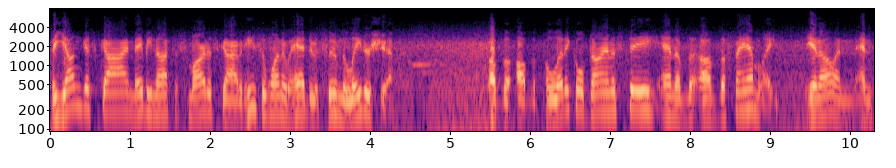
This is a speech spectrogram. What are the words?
the youngest guy, maybe not the smartest guy, but he's the one who had to assume the leadership of the of the political dynasty and of the of the family, you know, and and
